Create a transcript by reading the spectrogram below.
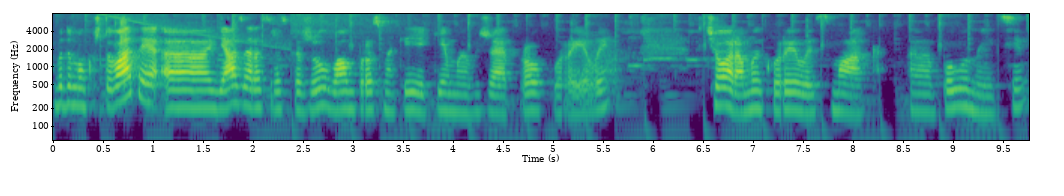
Будемо куштувати. Е, Я зараз розкажу вам про смаки, які ми вже прокурили. Вчора ми курили смак е, полуниці.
